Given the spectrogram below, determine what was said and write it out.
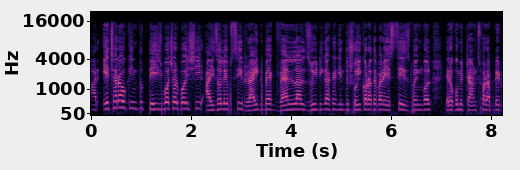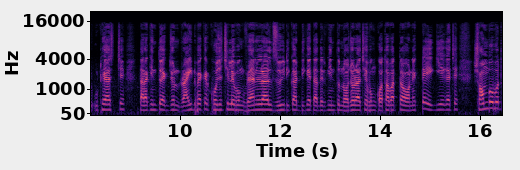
আর এছাড়াও কিন্তু তেইশ বছর বয়সী আইজল এফসির রাইট ব্যাক ভ্যানলাল জুইডিকাকে কিন্তু সই করাতে পারে এসসি ইস্টবেঙ্গল এরকমই ট্রান্সফার আপডেট উঠে আসছে। তারা কিন্তু একজন রাইট ব্যাকের খোঁজে ছিল এবং ভ্যানলাল জুইডিকার দিকে তাদের কিন্তু নজর আছে এবং কথাবার্তা অনেকটা এগিয়ে গেছে। সম্ভবত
